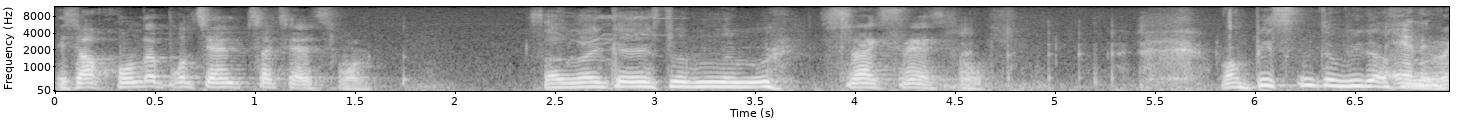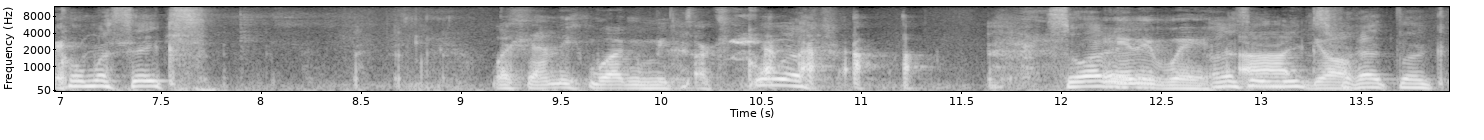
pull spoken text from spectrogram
Ist auch 100% successful. Sag mal, gehst du, Successful. Wann bist denn du wieder auf Anyway. 0,6? Wahrscheinlich morgen Mittag. Gut. Sorry. Anyway, also ah, nix ja. Freitag.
